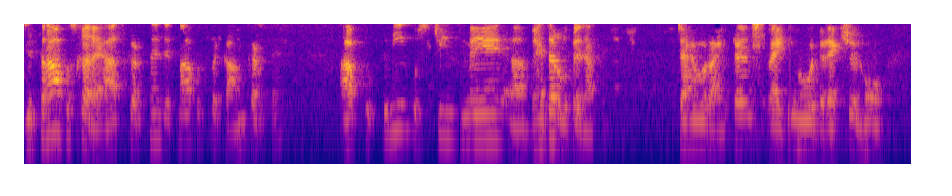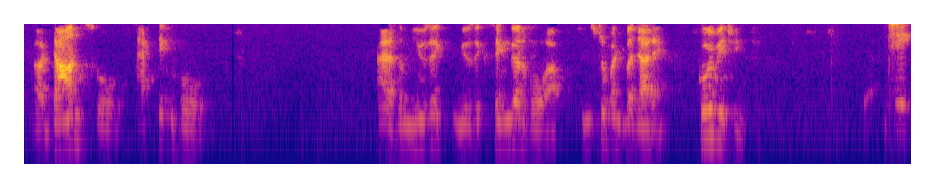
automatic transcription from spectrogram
जितना आप उसका रियाज करते हैं, जितना आप उस पर काम करते हैं, आप उतनी उस चीज़ में बेहतर होते जाते हैं। चाहे वो राइटर राइटिंग हो डायरेक्शन हो डांस हो एक्टिंग हो as a music music singer हो आप इंस्ट्रूमेंट बजा रहे हैं, कोई भी चीज़। जी।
